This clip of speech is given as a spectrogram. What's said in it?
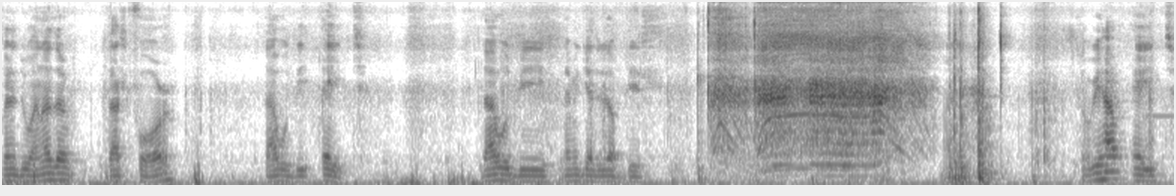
gonna do another. That's four. That would be eight. That would be. Let me get rid of this. Right. So we have eight.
